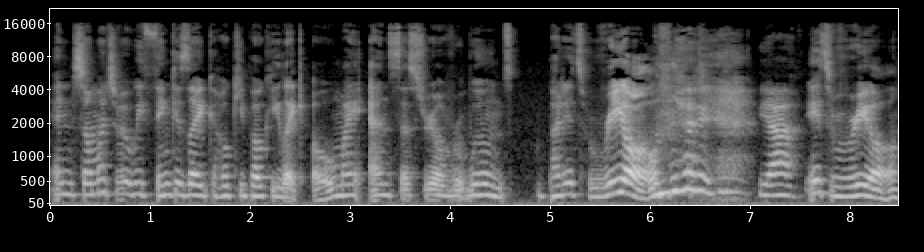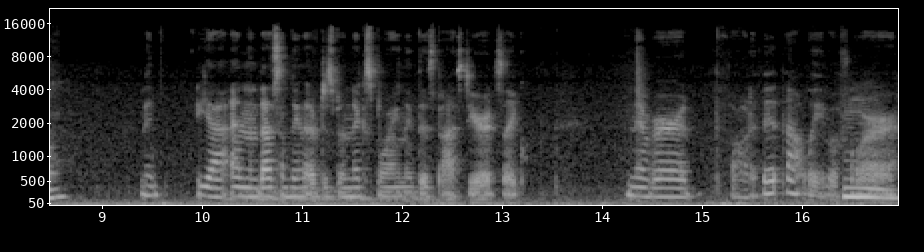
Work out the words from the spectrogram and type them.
And so much of it we think is like hokey pokey, like, oh, my ancestral wounds. But it's real. yeah it's real. yeah and that's something that i've just been exploring like this past year it's like never thought of it that way before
